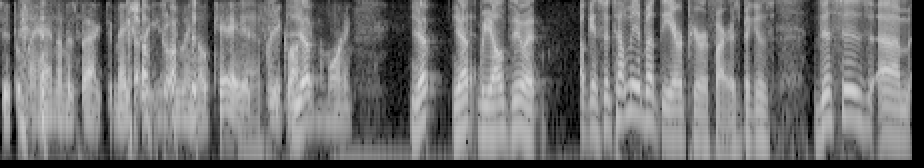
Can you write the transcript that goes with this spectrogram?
to put my hand on his back to make sure he's course. doing okay yeah. at three o'clock yep. in the morning. Yep, yep. Yeah. We all do it. Okay, so tell me about the air purifiers because this is um,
